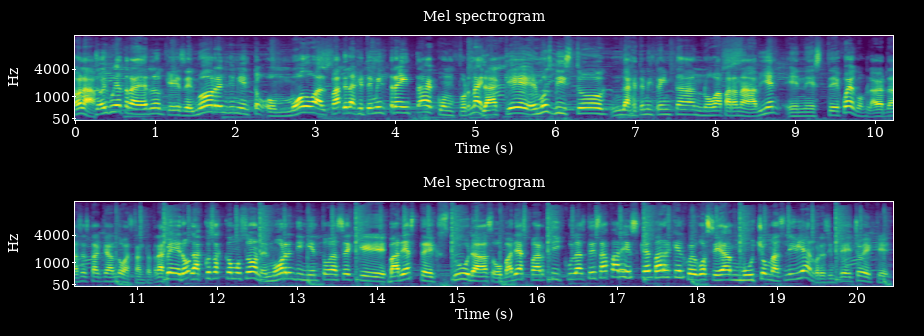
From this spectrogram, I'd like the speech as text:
Hola, hoy voy a traer lo que es el modo rendimiento o modo alfa de la GT 1030 con Fortnite Ya que hemos visto la GT 1030 no va para nada bien en este juego. La verdad se está quedando bastante atrás. Pero las cosas como son, el modo rendimiento hace que varias texturas o varias partículas desaparezcan Para que el juego sea mucho más liviano. Por el simple hecho de que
